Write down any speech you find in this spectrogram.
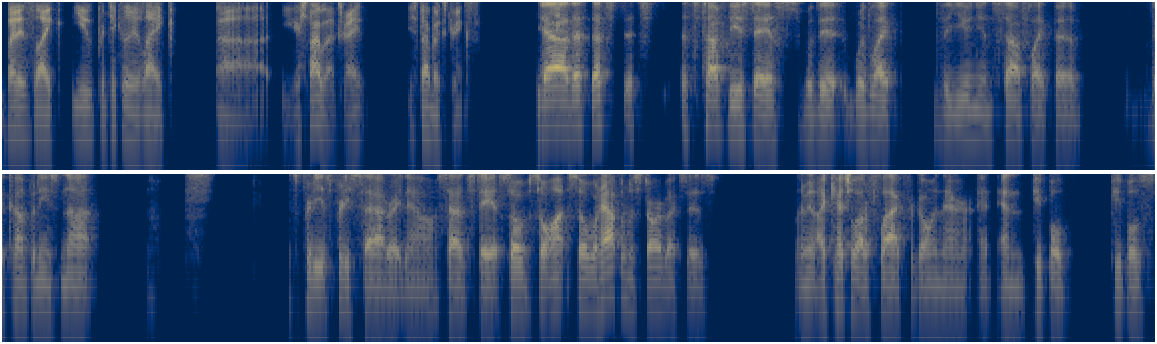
but is like you particularly like uh your Starbucks, right? Your Starbucks drinks. Yeah, that that's it's it's tough these days with the with like the union stuff, like the the company's not it's pretty it's pretty sad right now sad state so so on so what happened with starbucks is i mean i catch a lot of flack for going there and, and people people's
